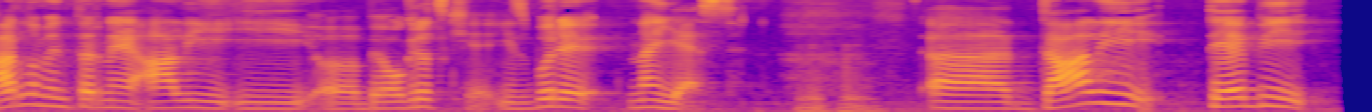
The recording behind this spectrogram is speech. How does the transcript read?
parlamentarne, ali i beogradske izbore na jesen. Da li tebi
